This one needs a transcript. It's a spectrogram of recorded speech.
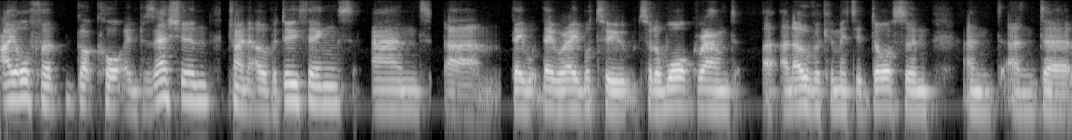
Iorfa got caught in possession, trying to overdo things, and um, they they were able to sort of walk around an overcommitted Dawson and and uh,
